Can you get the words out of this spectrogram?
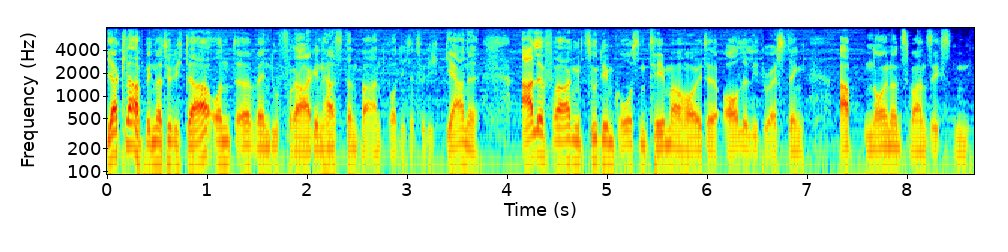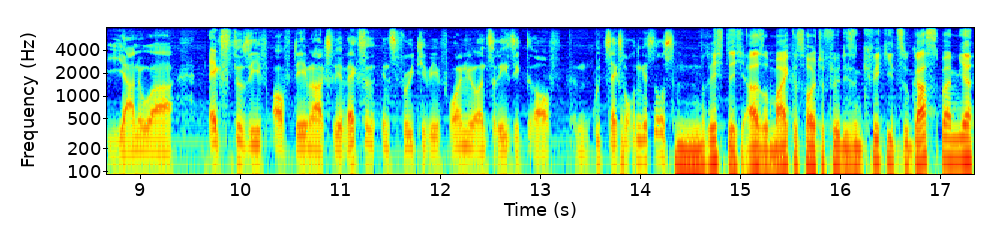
ja klar, bin natürlich da und äh, wenn du Fragen hast, dann beantworte ich natürlich gerne alle Fragen zu dem großen Thema heute, All Elite Wrestling ab 29. Januar exklusiv auf D-Max. Wir wechseln ins Free TV, freuen wir uns riesig drauf. In gut sechs Wochen geht's los. Hm, richtig, also Mike ist heute für diesen Quickie zu Gast bei mir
